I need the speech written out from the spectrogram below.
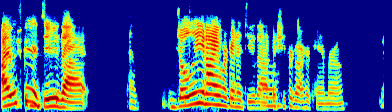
I was gonna do that. Oh. Jolie and I were gonna do that, Oh. but she forgot her camera.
